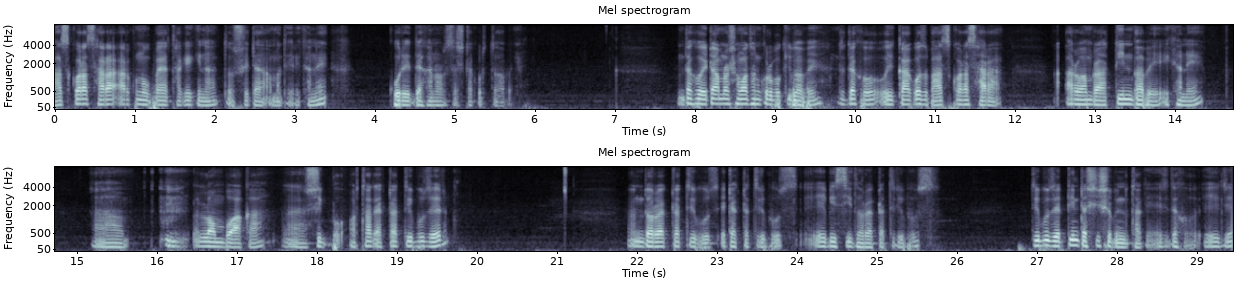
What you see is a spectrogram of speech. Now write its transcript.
ভাঁজ করা ছাড়া আর কোনো উপায় থাকে কি না, তো সেটা আমাদের এখানে করে দেখানোর চেষ্টা করতে হবে। দেখো, এটা আমরা সমাধান করব কীভাবে? তো দেখো, ওই কাগজ ভাঁজ করা ছাড়া আরও আমরা তিনভাবে এখানে লম্ব আঁকা শিখব। অর্থাৎ একটা ত্রিভুজের, ধরো একটা ত্রিভুজ, এটা একটা ত্রিভুজ এবিসি ধরো একটা ত্রিভুজ ত্রিভুজের তিনটা শীর্ষবিন্দু থাকে। এই যে দেখো, এই যে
